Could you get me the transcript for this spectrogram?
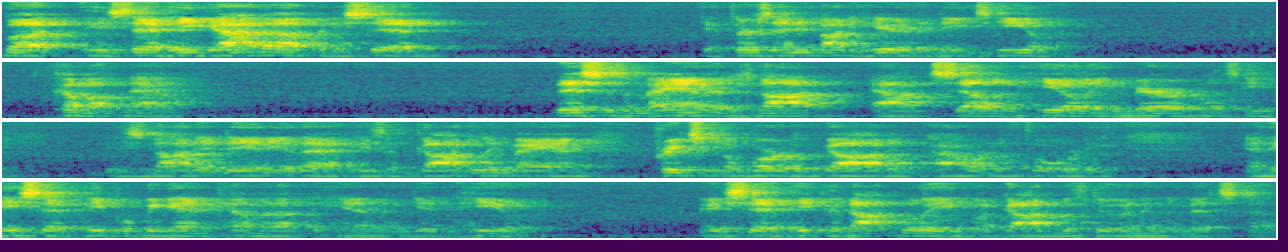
But he said he got up and he said, if there's anybody here that needs healing, come up now. This is a man that is not out selling healing miracles. He, he's not into any of that. He's a godly man preaching the word of God in power and authority. And he said people began coming up to him and getting healed. He said he could not believe what God was doing in the midst of it.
